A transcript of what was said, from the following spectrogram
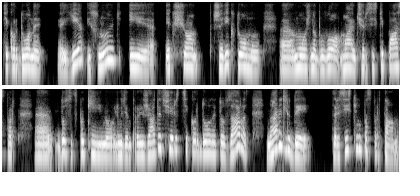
Ці кордони е, є, існують, і якщо ще рік тому е, можна було, маючи російський паспорт, е, досить спокійно людям проїжджати через ці кордони, то зараз навіть людей з російськими паспортами,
